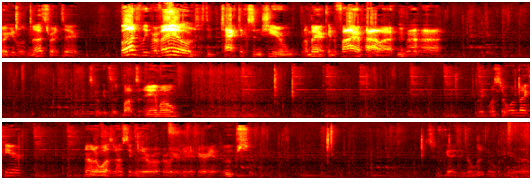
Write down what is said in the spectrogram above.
A little nuts right there. But we prevailed through tactics and sheer American firepower. Let's go get this box of ammo. Wait, was there one back here? No, there wasn't. I was thinking there earlier in the area. Oops. See if we got anything to loot over here, though.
